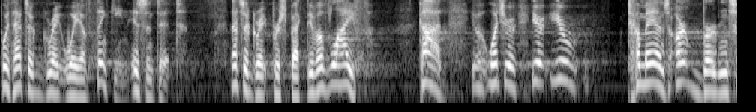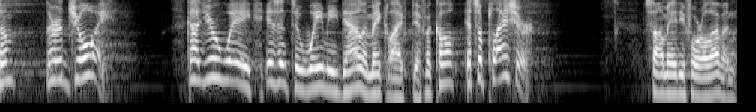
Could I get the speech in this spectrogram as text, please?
Boy, that's a great way of thinking, isn't it? That's a great perspective of life. God, what your, your, your commands aren't burdensome, they're a joy. God, your way isn't to weigh me down and make life difficult, it's a pleasure. Psalm 84:11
